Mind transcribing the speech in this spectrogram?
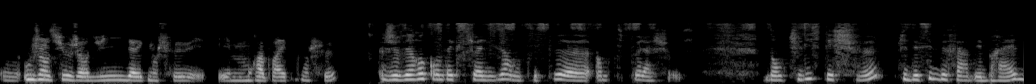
où j'en suis aujourd'hui avec mon cheveu et, mon rapport avec mon cheveu. Je vais recontextualiser un petit peu, un petit peu la chose. Donc, tu lisses tes cheveux, tu décides de faire des braids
